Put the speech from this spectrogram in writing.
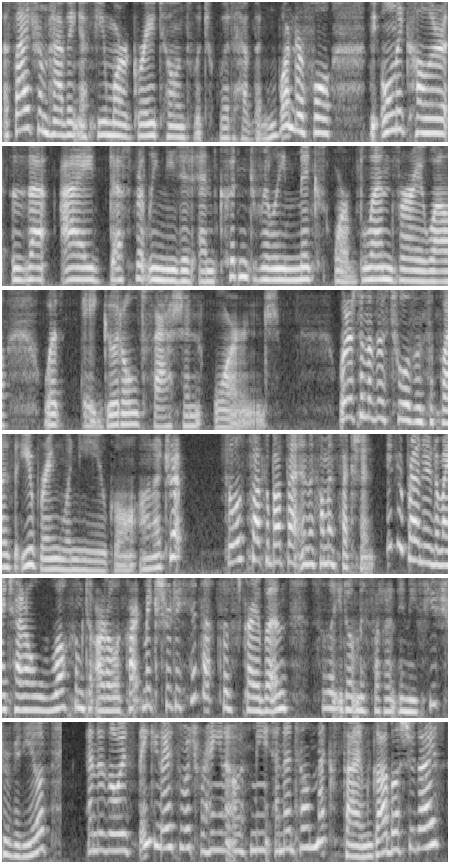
Aside from having a few more gray tones, which would have been wonderful, the only color that I desperately needed and couldn't really mix or blend very well was a good old-fashioned orange. What are some of those tools and supplies that you bring when you go on a trip? So let's talk about that in the comment section. If you're brand new to my channel, welcome to Art a la carte. Make sure to hit that subscribe button so that you don't miss out on any future videos. And as always, thank you guys so much for hanging out with me. And until next time, God bless you guys.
